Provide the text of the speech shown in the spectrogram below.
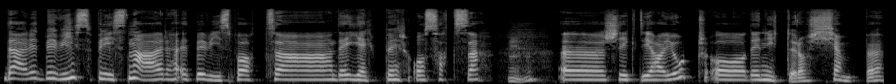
Det er et bevis. Prisen er et bevis på at eh, det hjelper å satse. eh, slik de har gjort, og det nytter å kjempe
